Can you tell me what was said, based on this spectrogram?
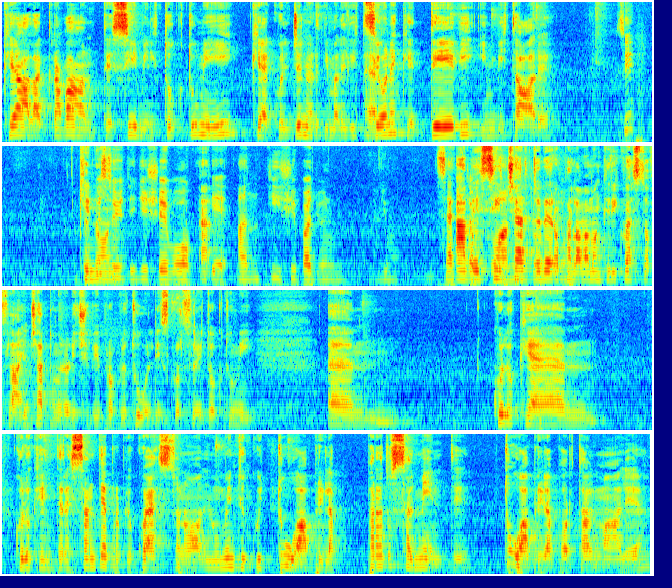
che ha l'aggravante simil talk to me, che è quel genere di Eh. maledizione che devi invitare. Sì. Che Per questo non- io ti dicevo Eh. che anticipa di un 7 Ah beh sì, certo, è vero, parlavamo anche di questo offline, Sì. certo me lo dicevi proprio tu il discorso di Talk to Me. Ehm, quello, che è, quello che è interessante è proprio questo, no? Nel momento in cui tu apri la... paradossalmente, tu apri la porta al male,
